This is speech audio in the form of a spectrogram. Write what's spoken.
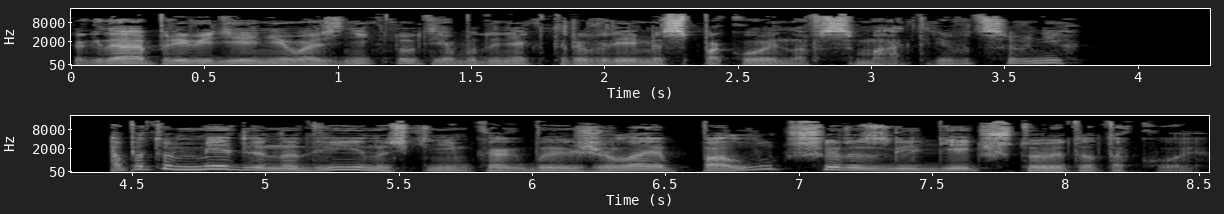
Когда привидения возникнут, я буду некоторое время спокойно всматриваться в них, а потом медленно двинусь к ним, как бы желая получше разглядеть, что это такое.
